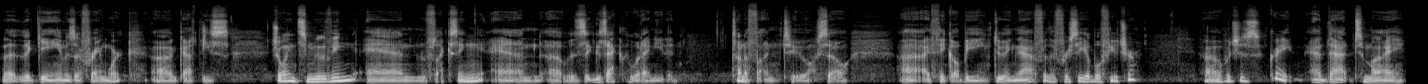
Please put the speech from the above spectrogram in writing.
the, the game as a framework. Uh, got these joints moving and flexing, and uh, was exactly what I needed. Ton of fun too. So uh, I think I'll be doing that for the foreseeable future, uh, which is great. Add that to my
